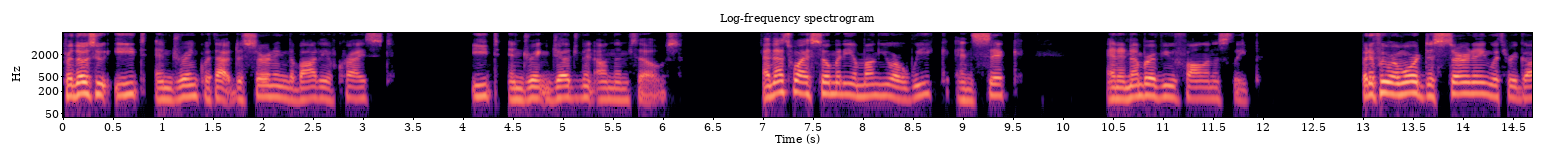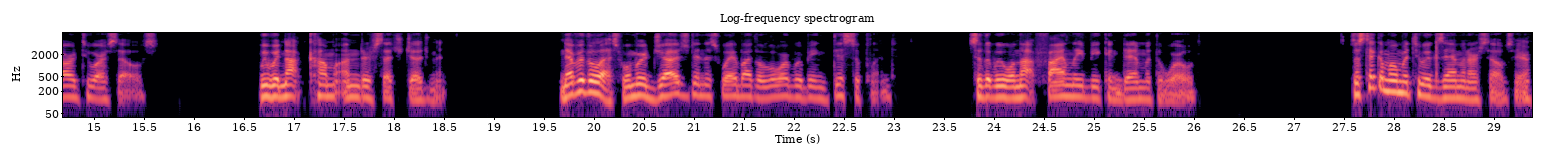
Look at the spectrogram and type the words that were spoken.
For those who eat and drink without discerning the body of Christ eat and drink judgment on themselves. And that's why so many among you are weak and sick, and a number of you fallen asleep. But if we were more discerning with regard to ourselves, we would not come under such judgment. Nevertheless, when we're judged in this way by the Lord, we're being disciplined so that we will not finally be condemned with the world. So let's take a moment to examine ourselves here.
